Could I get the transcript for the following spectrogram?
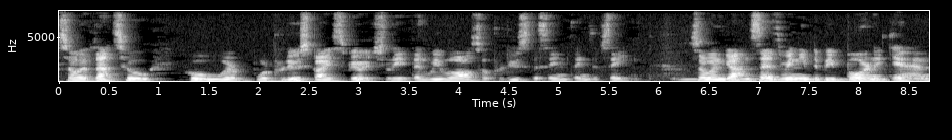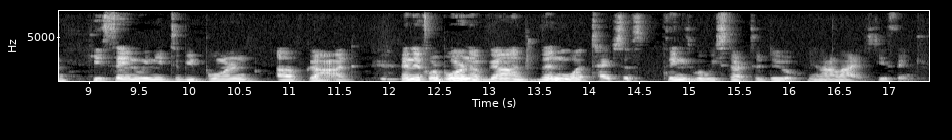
So if that's who who we're, we're produced by spiritually, then we will also produce the same things of Satan. So when God says we need to be born again, He's saying we need to be born of God. And if we're born of God, then what types of things will we start to do in our lives, do you think?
